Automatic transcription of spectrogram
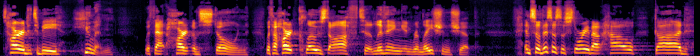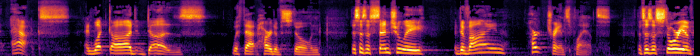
It's hard to be human with that heart of stone, with a heart closed off to living in relationship. And so, this is a story about how God acts and what God does with that heart of stone. This is essentially a divine heart transplant. This is a story of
